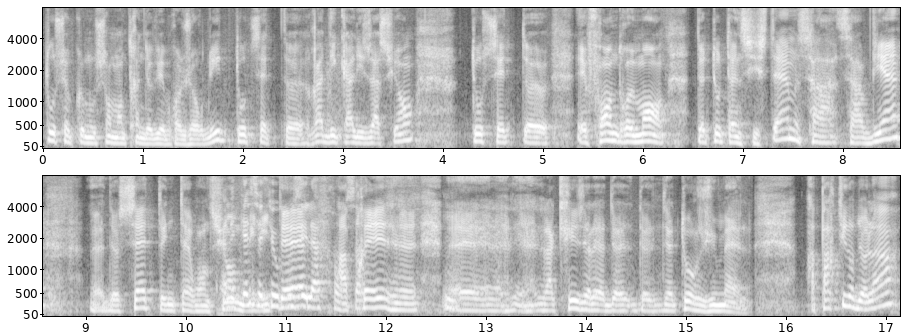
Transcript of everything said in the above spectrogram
tout ce que nous sommes en train de vivre aujourd'hui, toute cette radicalisation, tout cet euh, effondrement de tout un système, ça, ça vient euh, de cette intervention militaire la France, hein. après euh, la crise des tours jumelles. À partir de là,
